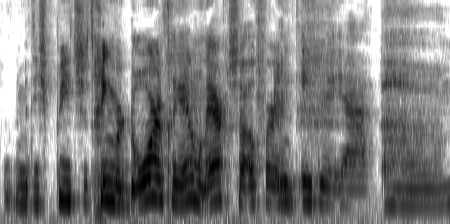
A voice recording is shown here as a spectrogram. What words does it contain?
met die speech. Het ging maar door. Het ging helemaal nergens over. En, Ik, ik, ja. ehm,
